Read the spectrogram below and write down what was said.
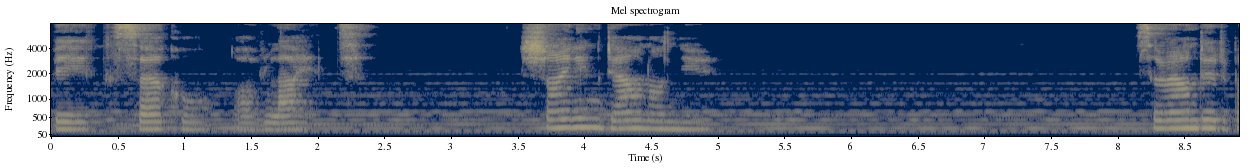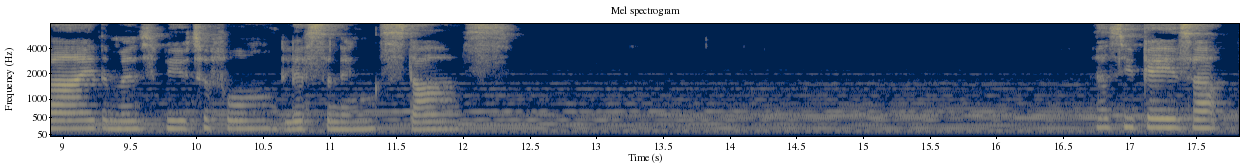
Big circle of light shining down on you, surrounded by the most beautiful glistening stars. As you gaze up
